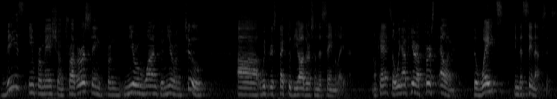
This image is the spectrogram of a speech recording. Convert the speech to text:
this information traversing from neuron 1 to neuron 2 uh, with respect to the others on the same layer. Okay, so we have here a first element the weights in the synapses,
